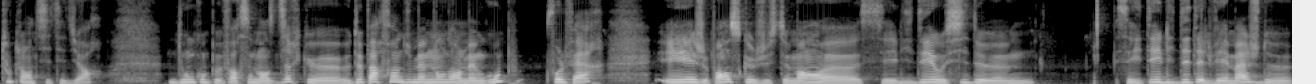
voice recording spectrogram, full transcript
toute l'entité Dior. Donc on peut forcément se dire que deux parfums du même nom dans le même groupe, faut le faire. Et je pense que justement, euh, c'est l'idée aussi de. C'était l'idée d'LVMH de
